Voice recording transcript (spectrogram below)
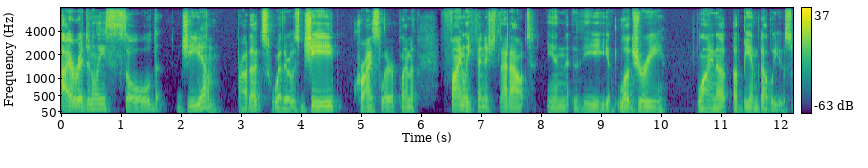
I originally sold GM products, whether it was Jeep, Chrysler, Plymouth. Finally finished that out in the luxury lineup of BMWs.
